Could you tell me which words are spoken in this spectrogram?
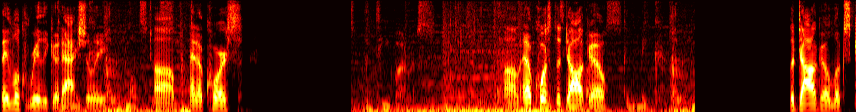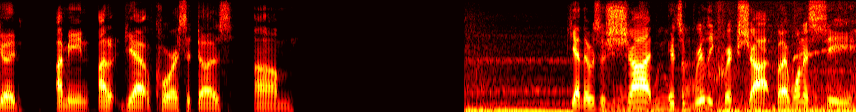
They look really good, actually. Um, and of course, the T virus. Um, and of course, the, the doggo. The doggo looks good. I mean, I yeah, of course it does. Um, yeah, there was a shot. It's a really quick shot, but I want to see.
